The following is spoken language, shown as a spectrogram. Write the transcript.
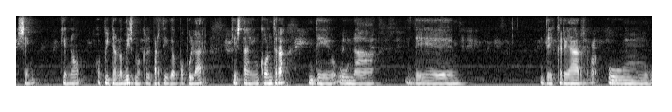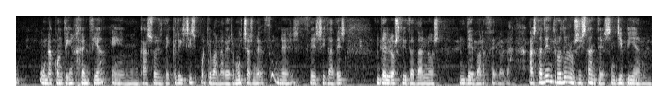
sí, que no opina lo mismo que el Partido Popular, que está en contra de una de, de crear un, una contingencia en casos de crisis, porque van a haber muchas necesidades de los ciudadanos de Barcelona. Hasta dentro de unos instantes, GPM.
